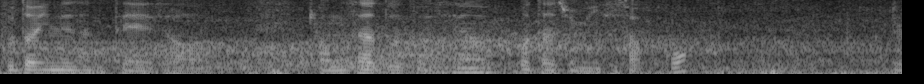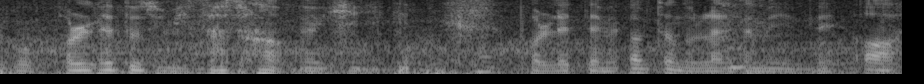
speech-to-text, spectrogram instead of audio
굳어 있는 상태에서 경사도도 생각보다 좀 있었고 그리고 벌레도 좀 있어서 여기 벌레 때문에 깜짝 놀라는 장면인데 아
